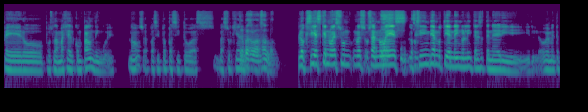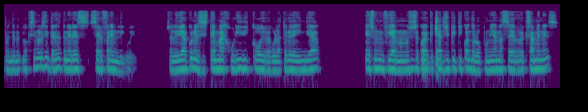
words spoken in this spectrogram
pero pues la magia del compounding, güey, ¿no? O sea, pasito a pasito vas, vas ¿qué surgiendo. pasa avanzando? Lo que sí es que no es un, no es, o sea, no es, lo que sí India no tiene y no le interesa tener y, y obviamente aprender, lo que sí no les interesa tener es ser friendly, güey. O sea, lidiar con el sistema jurídico y regulatorio de India es un infierno. No sé si se acuerdan que ChatGPT cuando lo ponían a hacer exámenes,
